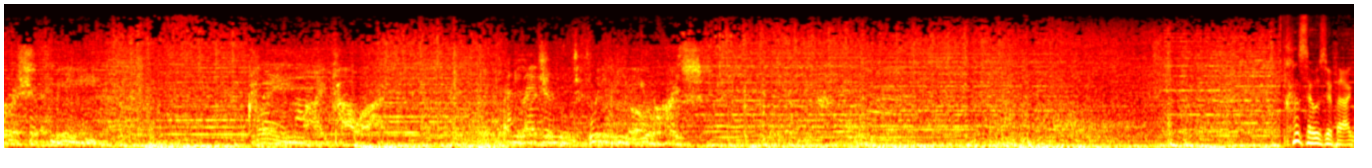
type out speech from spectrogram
Worship me. Claim my power. And legend will be yours. Zeus vypadá jak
